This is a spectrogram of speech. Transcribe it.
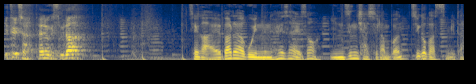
이틀 차 다녀오겠습니다 제가 알바를 하고 있는 회사에서 인증샷을 한번 찍어봤습니다.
